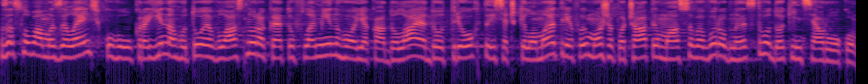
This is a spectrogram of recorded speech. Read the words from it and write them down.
За словами Зеленського, Україна готує власну ракету Фламінго, яка долає до трьох тисяч кілометрів і може почати масове виробництво до кінця року.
